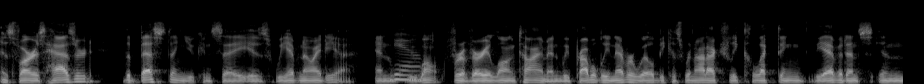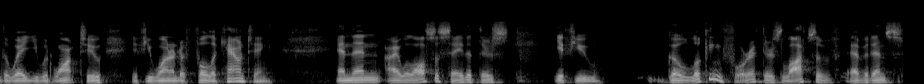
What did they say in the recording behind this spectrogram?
As far as hazard, the best thing you can say is we have no idea and yeah. we won't for a very long time and we probably never will because we're not actually collecting the evidence in the way you would want to if you wanted a full accounting and then i will also say that there's if you go looking for it there's lots of evidence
